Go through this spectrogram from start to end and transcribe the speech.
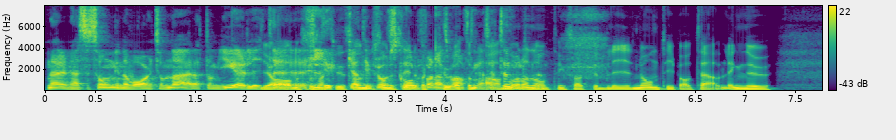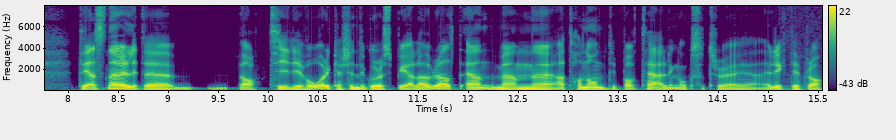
när den här säsongen har varit som när, att de ger lite ja, lycka till proffsgolfarna som haft det ganska tungt. Kul att de anordnar någonting så att det blir någon typ av tävling nu dels när det är lite ja, tidig vår, kanske inte går att spela överallt än, men eh, att ha någon typ av tävling också tror jag är riktigt bra.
